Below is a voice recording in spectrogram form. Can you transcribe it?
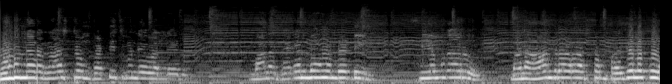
రెండున్నర రాష్ట్రం పట్టించుకునే వాళ్ళు లేరు. మన జగన్మోహన్ రెడ్డి సీఎం గారు మన ఆంధ్ర రాష్ట్రం ప్రజలకు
